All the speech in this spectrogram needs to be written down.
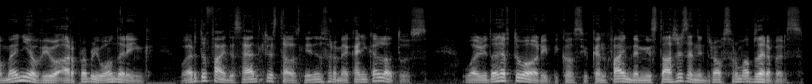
many of you are probably wondering where to find the cyan crystals needed for Mechanical Lotus. Well, you don't have to worry, because you can find them in stashes and in drops from observers.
